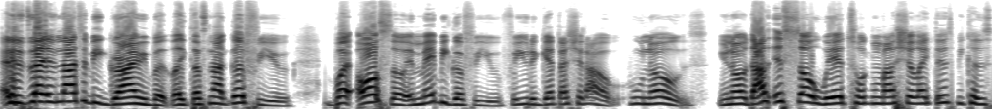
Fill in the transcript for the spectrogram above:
And it's, it's not to be grimy, but like that's not good for you. But also, it may be good for you for you to get that shit out. Who knows? You know, that it's so weird talking about shit like this because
